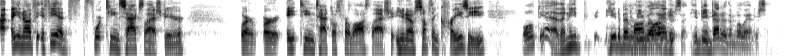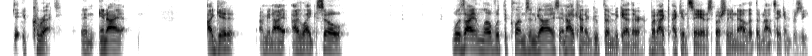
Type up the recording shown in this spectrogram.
I, you know, if if he had 14 sacks last year, or or 18 tackles for loss last year, you know, something crazy. Well, yeah, then he'd he'd have been he'd long be Will gone. Anderson. He'd, he'd be better than Will Anderson. Correct. And and I I get it. I mean, I I like so was I in love with the Clemson guys? And I kind of grouped them together, but I, I, can say it, especially now that they're not taking Bresee.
